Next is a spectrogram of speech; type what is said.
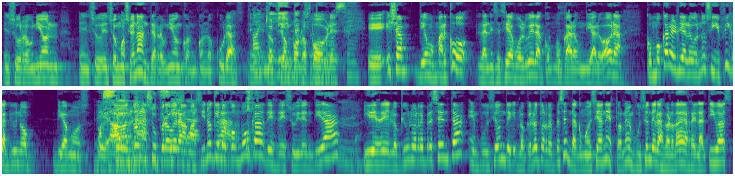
en su reunión, en su, en su emocionante reunión con, con los curas eh, Ay, en opción por los pobres, estuvo, sí. eh, ella, digamos, marcó la necesidad de volver a convocar a un diálogo. Ahora, convocar el diálogo no significa que uno digamos, eh, sí, abandona su programa, sí, sino que claro. lo convoca desde su identidad mm. y desde lo que uno representa en función de lo que el otro representa, como decía Néstor, ¿no? en función de las verdades relativas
